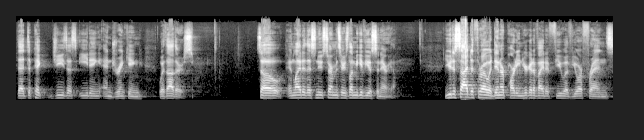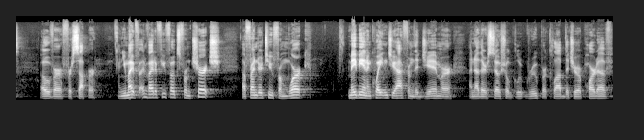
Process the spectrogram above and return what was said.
that depict Jesus eating and drinking with others. So, in light of this new sermon series, let me give you a scenario. You decide to throw a dinner party and you're going to invite a few of your friends over for supper. And you might invite a few folks from church a friend or two from work, maybe an acquaintance you have from the gym or another social group or club that you're a part of.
